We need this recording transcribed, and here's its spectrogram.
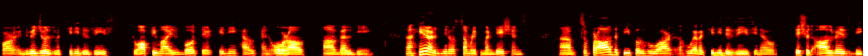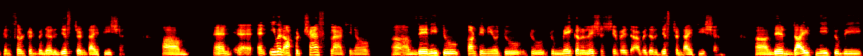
for individuals with kidney disease to optimize both their kidney health and overall uh, well-being. Now, here are you know some recommendations. Um, so for all the people who are who have a kidney disease, you know, they should always be consulted with a registered dietitian. Um, and and even after transplant, you know, um, they need to continue to to to make a relationship with with a registered dietitian. Uh, their diet need to be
